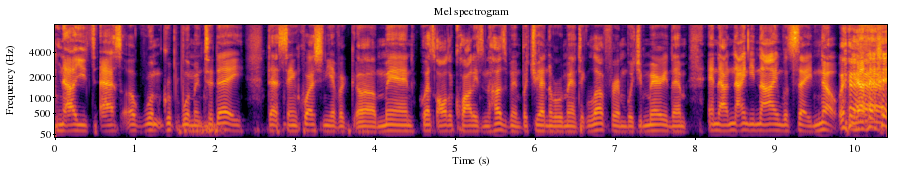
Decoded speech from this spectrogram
now you ask a woman, group of women today that same question. You have a uh, man who has all the qualities in a husband, but you had no romantic love for him. Would you marry them? And now 99 would say no. Yeah.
